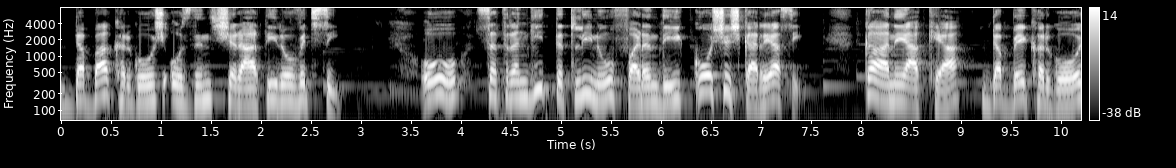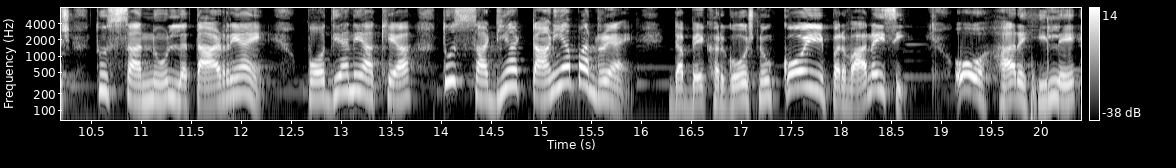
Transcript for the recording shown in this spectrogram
ਡੱਬਾ ਖਰਗੋਸ਼ ਉਸ ਦਿਨ ਸ਼ਰਾਰਤੀ ਰੋ ਵਿੱਚ ਸੀ। ਉਹ ਸਤਰੰਗੀ ਤਿਤਲੀ ਨੂੰ ਫੜਨ ਦੀ ਕੋਸ਼ਿਸ਼ ਕਰ ਰਿਹਾ ਸੀ। ਕਾਂ ਨੇ ਆਖਿਆ, ਡੱਬੇ ਖਰਗੋਸ਼, ਤੂੰ ਸਾਨੂੰ ਲਤਾੜ ਰਿਹਾ ਹੈ ਪੌਦਿਆਂ ਨੇ ਆਖਿਆ, ਤੂੰ ਸਾਡੀਆਂ ਟਾਣੀਆਂ ਭੰਨ ਰਿਹਾ ਹੈ ਡੱਬੇ ਖਰਗੋਸ਼ ਨੂੰ ਕੋਈ ਪਰਵਾਹ ਨਹੀਂ ਸੀ। ਉਹ ਹਰ ਹੀਲੇ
